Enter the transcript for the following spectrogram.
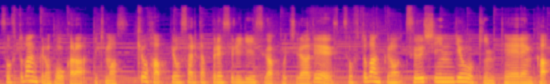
ソフトバンクの方からいきます。今日発表されたプレスリリースがこちらで、ソフトバンクの通信料金低廉化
